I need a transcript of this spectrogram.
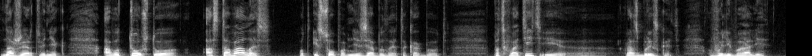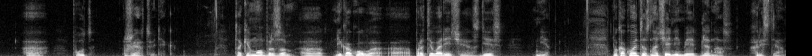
на жертвенник. А вот то, что оставалось, вот и сопом нельзя было это как бы вот подхватить и э, разбрызгать, выливали э, под жертвенник. Таким образом, э, никакого противоречия здесь нет. Но какое-то значение имеет для нас – христиан.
